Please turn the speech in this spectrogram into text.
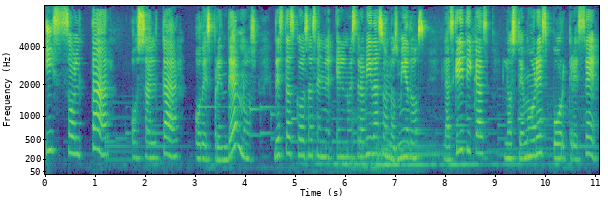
y soltar o saltar o desprendernos de estas cosas en, en nuestra vida son los miedos, las críticas, los temores por crecer.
